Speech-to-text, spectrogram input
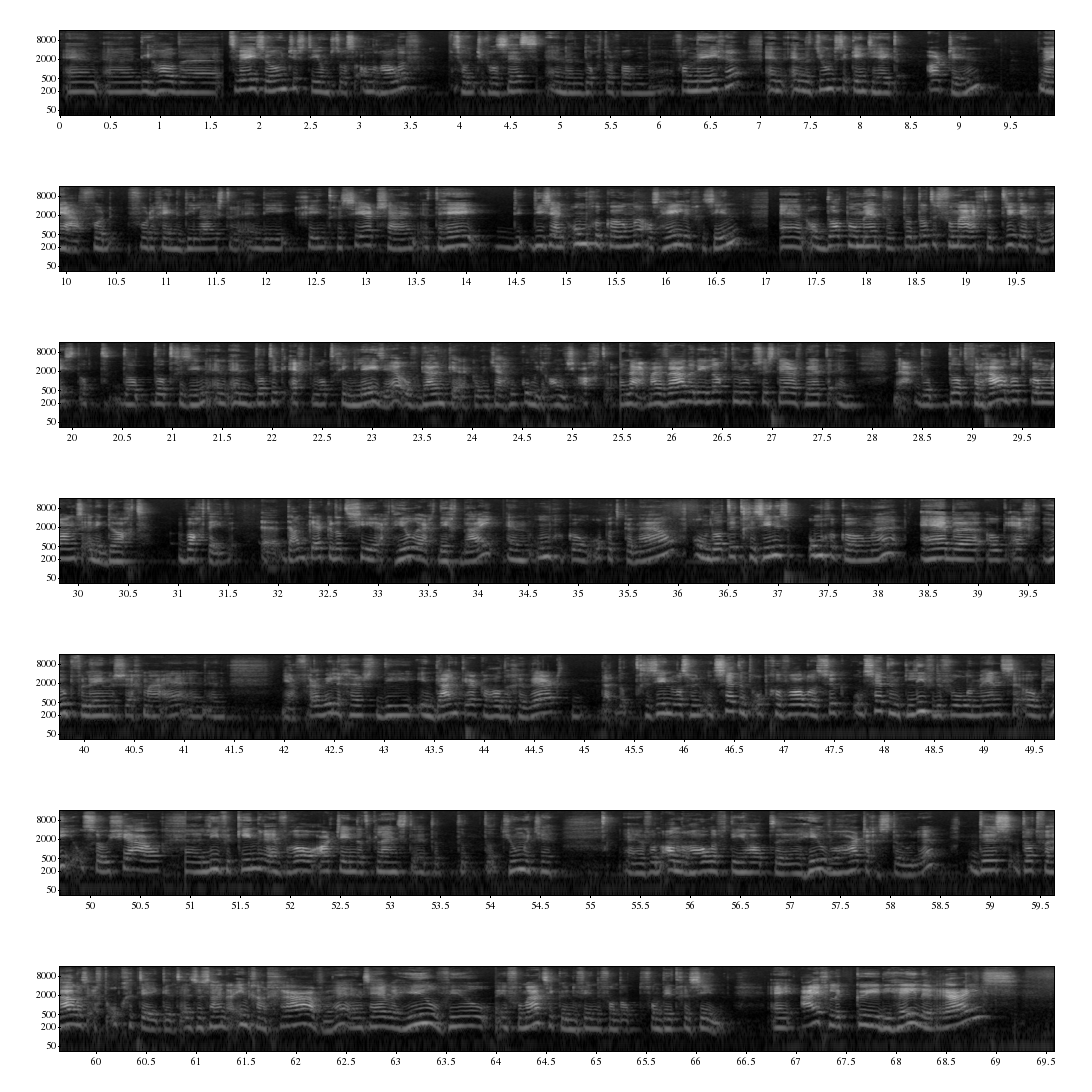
En eh, die hadden twee zoontjes, de jongste was anderhalf. Een zoontje van zes en een dochter van, eh, van negen. En, en het jongste kindje heet Artin. Nou ja, voor, voor degenen die luisteren en die geïnteresseerd zijn, het he, die, die zijn omgekomen als hele gezin. En op dat moment, dat, dat, is voor mij echt de trigger geweest, dat, dat, dat gezin. En, en dat ik echt wat ging lezen hè, over Duinkerken. Want ja, hoe kom je er anders achter? Nou, mijn vader die lag toen op zijn sterfbed. En nou, dat, dat verhaal dat kwam langs. En ik dacht, wacht even. Uh, Duinkerken, dat is hier echt heel erg dichtbij. En omgekomen op het kanaal. Omdat dit gezin is omgekomen, hebben ook echt hulpverleners, zeg maar. Hè, en, en ja, vrijwilligers die in Duinkerken hadden gewerkt. Nou, dat gezin was hun ontzettend opgevallen. Ontzettend liefdevolle mensen. Ook heel sociaal. Uh, lieve kinderen. En vooral Artin, dat kleinste, dat, dat, dat jongetje uh, van anderhalf, die had heel veel harten gestolen. Dus dat verhaal is echt opgetekend. En ze zijn daarin gaan graven. Hè? En ze hebben heel veel informatie kunnen vinden van, dat, van dit gezin. En eigenlijk kun je die hele reis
